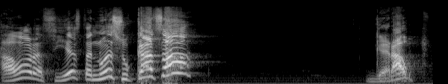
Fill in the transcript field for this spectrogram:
Ahora, si esta no es su casa, get out.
